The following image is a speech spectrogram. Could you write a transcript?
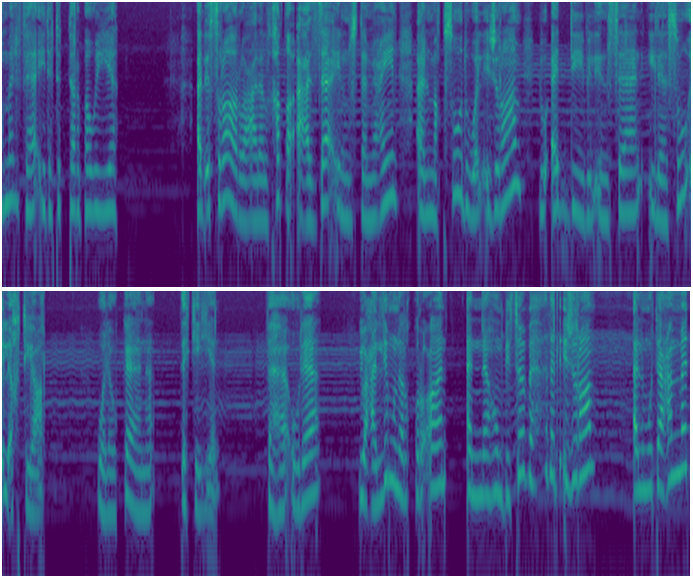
وما الفائدة التربوية؟ الإصرار على الخطأ أعزائي المستمعين المقصود والإجرام يؤدي بالإنسان إلى سوء الاختيار ولو كان ذكيا فهؤلاء يعلمنا القرآن أنهم بسبب هذا الإجرام المتعمد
